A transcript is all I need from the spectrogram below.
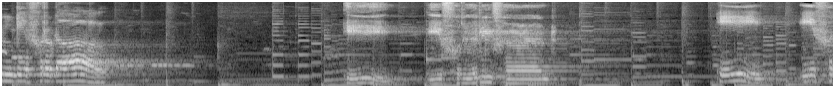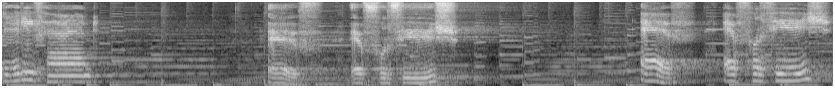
D for dog. E. E for elephant. E. E for elephant. F. F for fish. F. F for fish.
